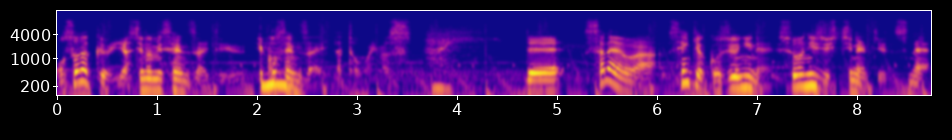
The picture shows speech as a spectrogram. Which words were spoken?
おそらくヤシの実洗剤というエコ洗剤だと思います、うんはいでサラヤは1952年昭和27年というですね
